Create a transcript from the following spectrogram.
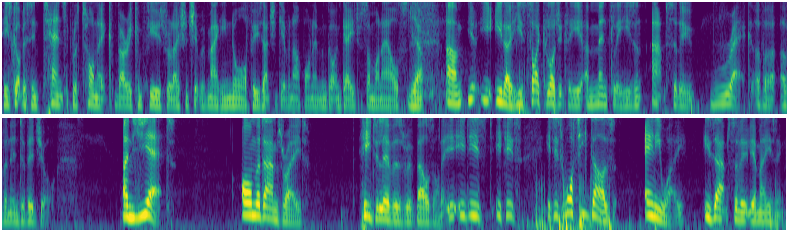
He's got this intense platonic, very confused relationship with Maggie North, who's actually given up on him and got engaged with someone else. Yeah. Um, you, you, you know, he's psychologically and mentally, he's an absolute wreck of a of an individual, and yet, on the Dams raid, he delivers with bells on it. It, is it is it is what he does anyway. Is absolutely amazing.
